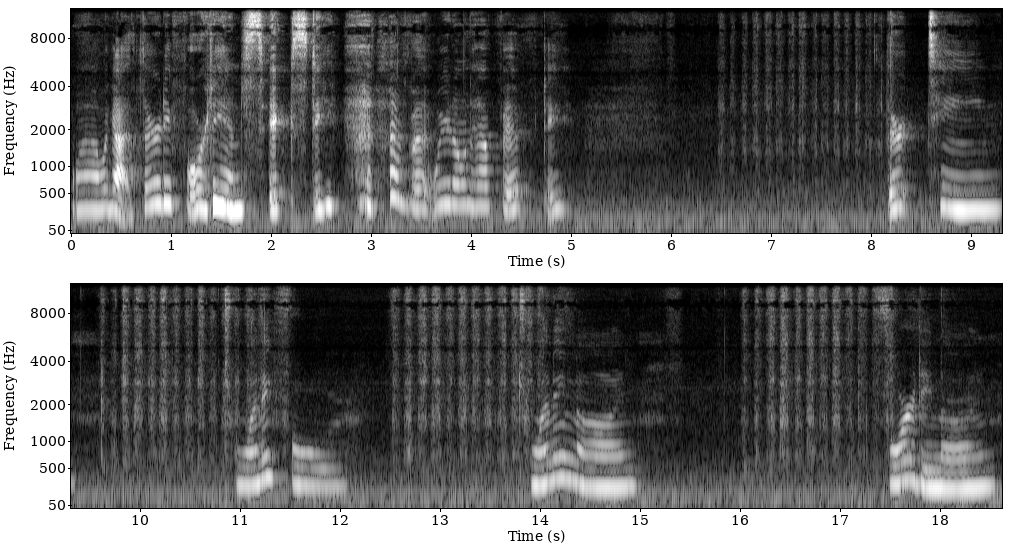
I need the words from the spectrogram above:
Wow, we got 30, 40, and 60, but we don't have 50. 13, 24, 29, 49,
